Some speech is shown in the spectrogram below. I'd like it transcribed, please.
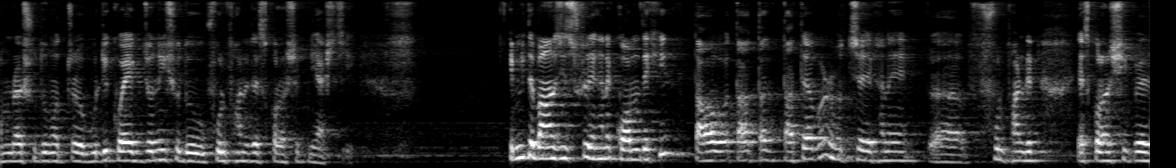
আমরা শুধুমাত্র গুটি কয়েকজনই শুধু ফুল ফান্ডেড স্কলারশিপ নিয়ে আসছি। এমনিতে বাংলাদেশি স্টুডেন্ট এখানে কম দেখি, তাও তাতে আবার হচ্ছে এখানে ফুল ফান্ডেড স্কলারশিপের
